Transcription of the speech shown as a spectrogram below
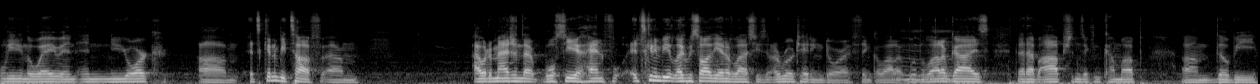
leading the way in, in New York. Um, it's going to be tough. Um, I would imagine that we'll see a handful. It's going to be like we saw at the end of last season, a rotating door. I think a lot of with a lot of guys that have options that can come up. Um, there'll be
